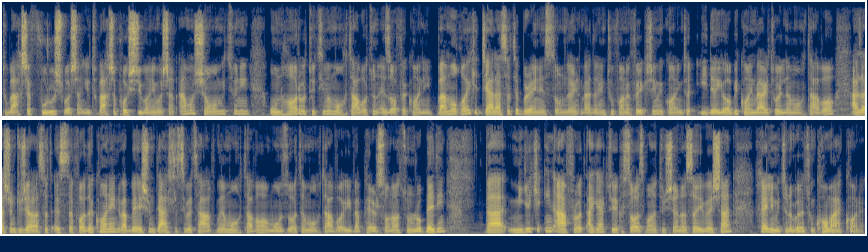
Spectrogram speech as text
تو بخش فروش باشن یا تو بخش پشتیبانی باشن اما شما می‌تونید می‌تونین اونها رو تو تیم محتواتون اضافه کنین. و موقعی که جلسات برین استورم دارین و دارین طوفان فکری می‌کنین تا ایده یابی کنین برای تولید محتوا ازشون تو جلسات استفاده کنین و بهشون دسترسی به تقویم محتوا و موضوعات محتوایی و پرسوناتون رو بدین. و میگه که این افراد اگر توی سازمانتون شناسایی بشن خیلی می‌تونه بهتون کمک کنه.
